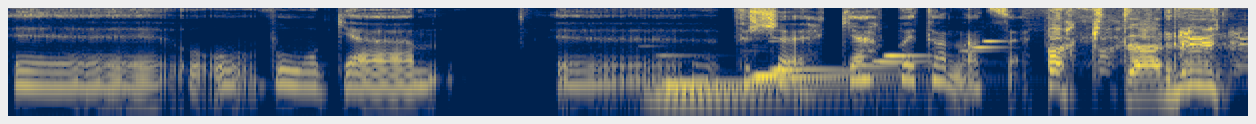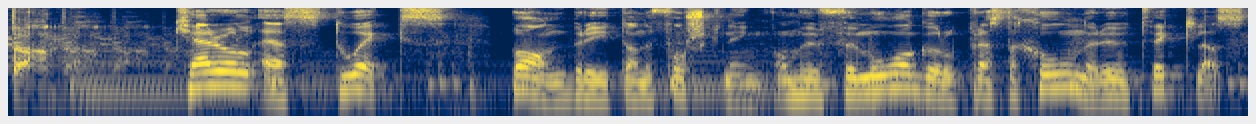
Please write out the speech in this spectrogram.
mm. och våga eh, försöka på ett annat sätt. Faktarutan. Carol S. Dwecks banbrytande forskning om hur förmågor och prestationer utvecklas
